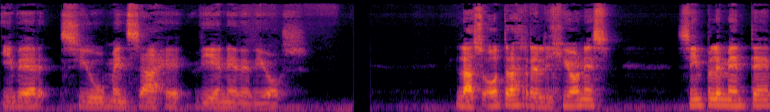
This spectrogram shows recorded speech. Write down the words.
y ver si un mensaje viene de Dios. Las otras religiones simplemente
